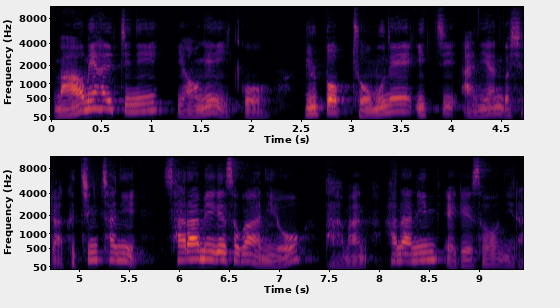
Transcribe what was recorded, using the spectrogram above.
마음의 할진이 영에 있고 율법 조문에 있지 아니한 것이라 그 칭찬이 사람에게서가 아니요 다만 하나님에게서니라.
